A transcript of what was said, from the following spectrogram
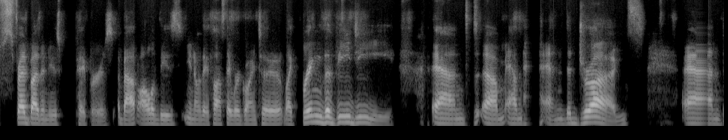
spread by the newspapers about all of these. You know, they thought they were going to like bring the VD and um, and and the drugs, and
